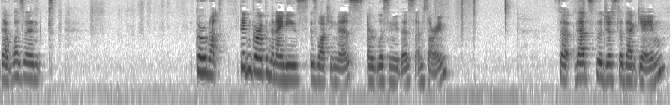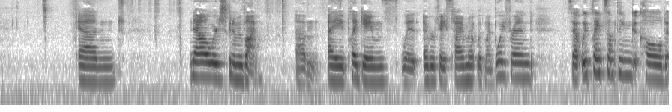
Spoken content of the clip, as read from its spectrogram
that wasn't grown up didn't grow up in the 90s is watching this or listening to this i'm sorry. So that's the gist of that game. And now we're just gonna move on. Um, i played games with over facetime with my boyfriend. So we played something called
